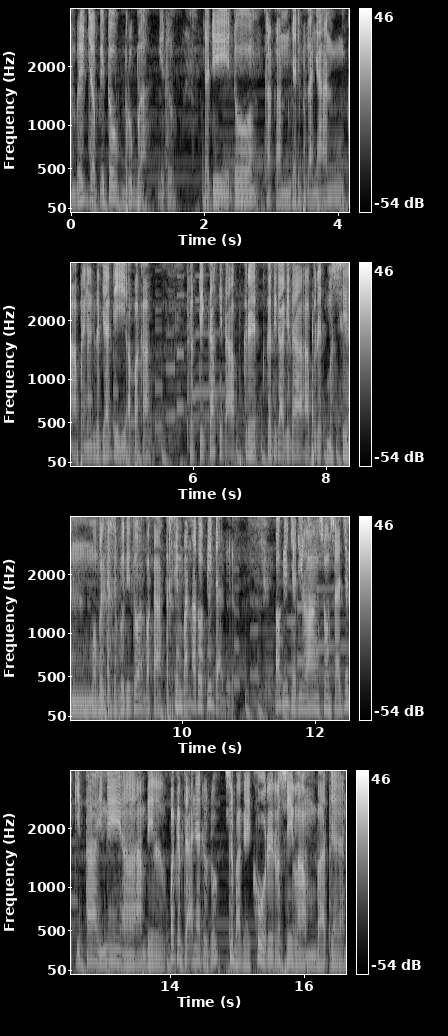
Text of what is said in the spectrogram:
ambil job itu berubah gitu. Jadi itu akan menjadi pertanyaan apa yang akan terjadi? Apakah ketika kita upgrade ketika kita upgrade mesin mobil tersebut itu apakah tersimpan atau tidak gitu? Oke jadi langsung saja kita ini uh, ambil pekerjaannya dulu sebagai kurir si lambat ya kan?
